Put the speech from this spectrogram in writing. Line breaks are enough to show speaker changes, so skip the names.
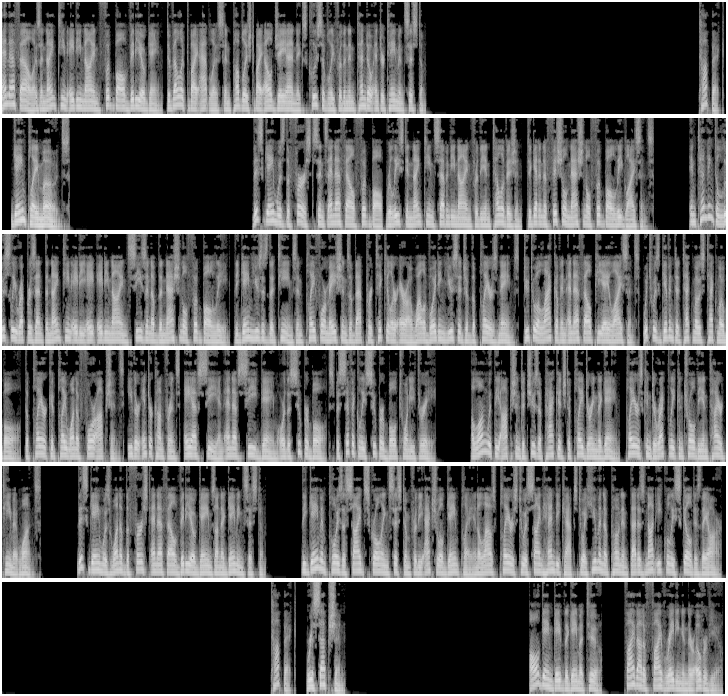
NFL is a 1989 football video game, developed by Atlus and published by LJN exclusively for the Nintendo Entertainment System. Gameplay modes This game was the first since NFL football, released in 1979 for the Intellivision, to get an official National Football League license. Intending to loosely represent the 1988–89 season of the National Football League, the game uses the teams and play formations of that particular era while avoiding usage of the players' names. Due to a lack of an NFLPA license, which was given to Tecmo's Tecmo Bowl, the player could play one of four options, either Interconference, AFC and NFC game or the Super Bowl specifically Super Bowl 23. Along with the option to choose a package to play during the game, players can directly control the entire team at once. This game was one of the first NFL video games on a gaming system. The game employs a side-scrolling system for the actual gameplay and allows players to assign handicaps to a human opponent that is not equally skilled as they are. Reception Allgame gave the game a 2.5 out of 5 rating in their overview.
